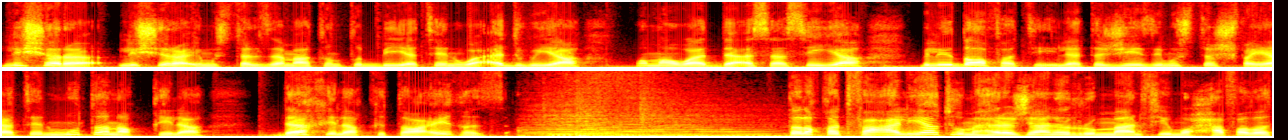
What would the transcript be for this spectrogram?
لشراء, لشراء مستلزمات طبية وأدوية ومواد أساسية بالإضافة إلى تجهيز مستشفيات متنقلة داخل قطاع غزة. طلقت فعاليات مهرجان الرمان في محافظة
